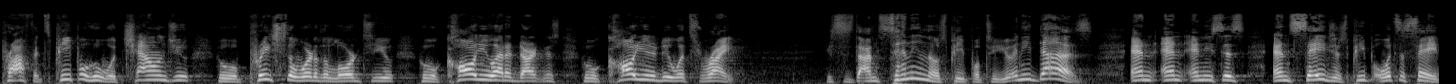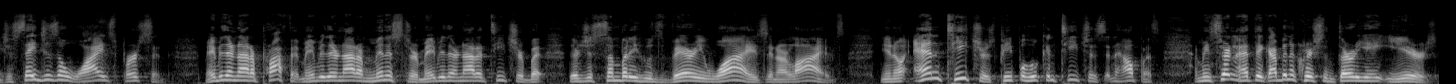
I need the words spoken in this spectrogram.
prophets, people who will challenge you, who will preach the word of the Lord to you, who will call you out of darkness, who will call you to do what's right. He says, I'm sending those people to you, and he does. And, and, and he says, and sages, people, what's a sage? A sage is a wise person. Maybe they're not a prophet. Maybe they're not a minister. Maybe they're not a teacher, but they're just somebody who's very wise in our lives, you know, and teachers, people who can teach us and help us. I mean, certainly I think I've been a Christian 38 years.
